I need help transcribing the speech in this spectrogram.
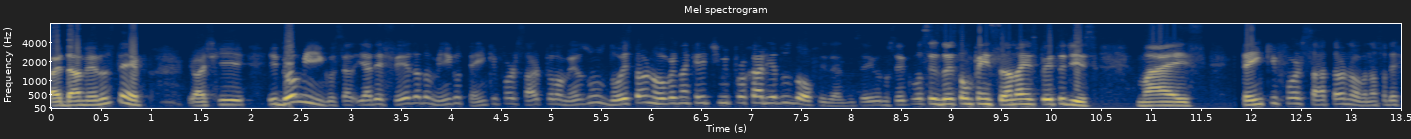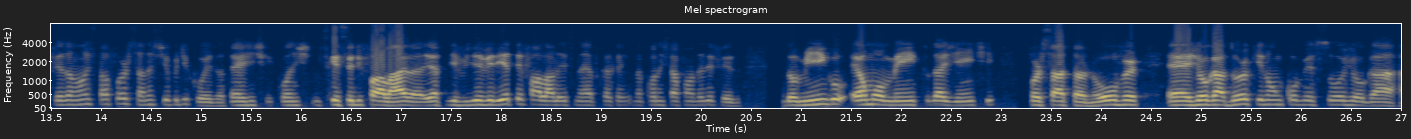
Vai dar menos tempo. Eu acho que. E domingo, e a defesa domingo tem que forçar pelo menos uns dois turnovers naquele time porcaria dos Dolphins. Né? Não, sei, não sei o que vocês dois estão pensando a respeito disso. Mas tem que forçar turnover. Nossa defesa não está forçando esse tipo de coisa. Até a gente, quando a gente esqueceu de falar, eu deveria ter falado isso na época quando a gente está falando da defesa. Domingo é o momento da gente forçar turnover. É, jogador que não começou a jogar,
